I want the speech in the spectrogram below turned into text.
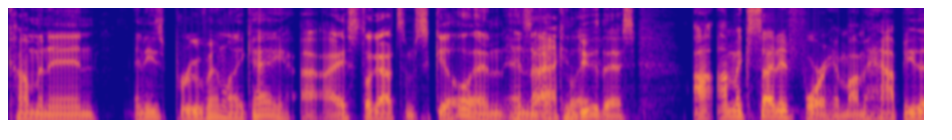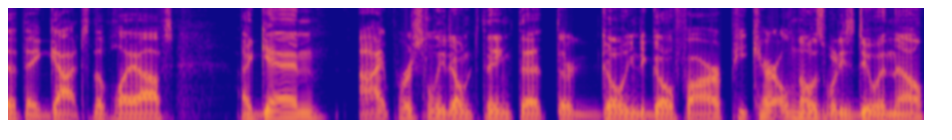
coming in, and he's proven like, hey, I, I still got some skill and, and I can do this. I, I'm excited for him. I'm happy that they got to the playoffs. Again, I personally don't think that they're going to go far. Pete Carroll knows what he's doing, though.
